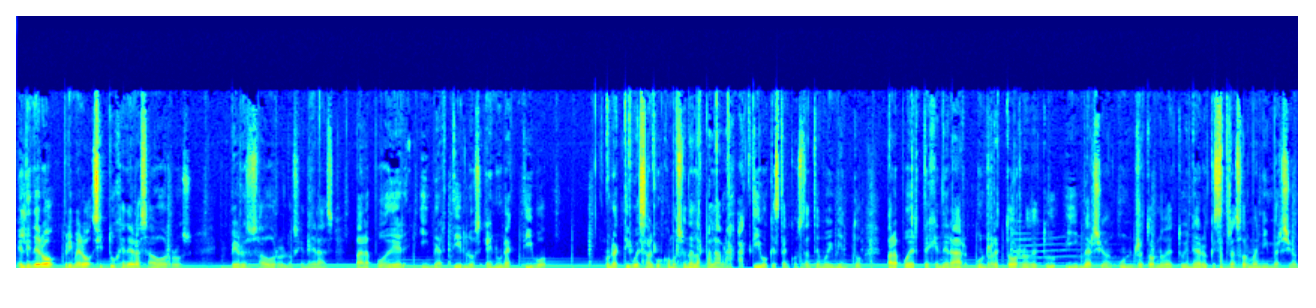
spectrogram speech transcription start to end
el dinero, primero, si tú generas ahorros, pero esos ahorros los generas para poder invertirlos en un activo, un activo es algo como suena la palabra, activo, que está en constante movimiento para poderte generar un retorno de tu inversión, un retorno de tu dinero que se transforma en inversión.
